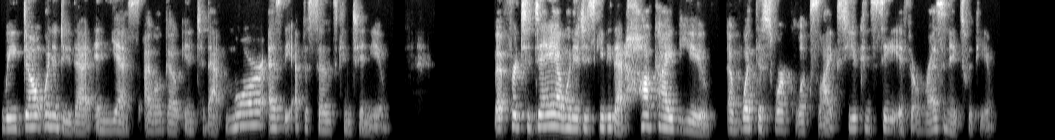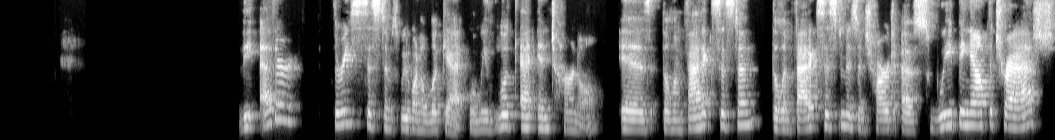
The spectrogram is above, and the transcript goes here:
We don't want to do that. And yes, I will go into that more as the episodes continue. But for today, I want to just give you that Hawkeye view of what this work looks like so you can see if it resonates with you. The other three systems we want to look at when we look at internal is the lymphatic system. The lymphatic system is in charge of sweeping out the trash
